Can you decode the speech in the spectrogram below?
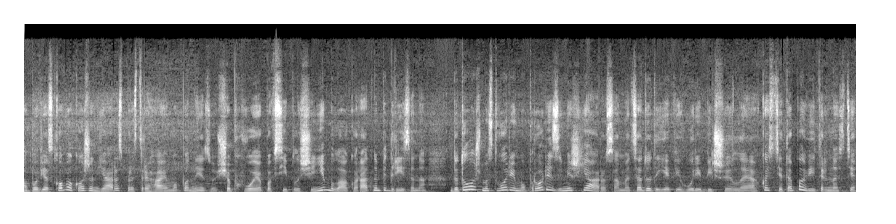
Обов'язково кожен ярус пристригаємо понизу, щоб хвоя по всій площині була акуратно підрізана. До того ж, ми створюємо прорізи між ярусами. Це додає фігурі більшої легкості та повітряності.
